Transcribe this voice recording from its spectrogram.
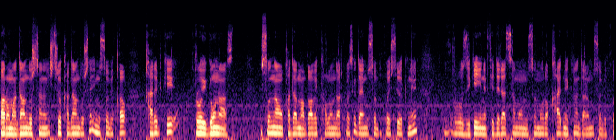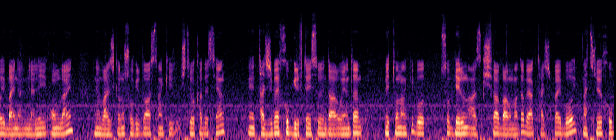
баромадан доштан иштирок кардан дошта ин мусобиқа қариб ки ройгон аст. Мисол на он қадар маблағи калон дар кор аст ки дар ин мусобиқаҳо иштирок кунем розигии ин федератсиямо мисол моро қайд мекунад дар мусобиқаҳои байналмилалии онлайн. Варзишгарон шогирдо ҳастанд ки иштирок карда истанд таҷрибаи хуб гирифта истода дар оянда метавонанд ки бо берун аз кишвар баромада ба як таҷрибаи бой натиҷаи хуб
